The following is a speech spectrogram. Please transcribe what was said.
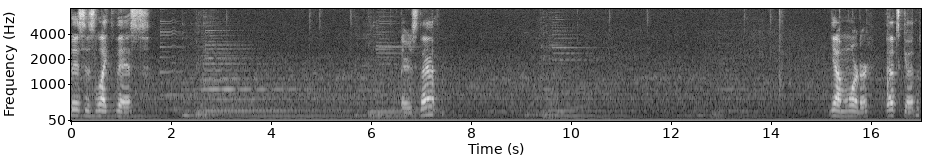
This is like this. There's that. Yeah, mortar. That's good.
